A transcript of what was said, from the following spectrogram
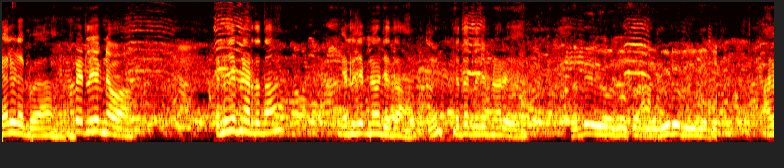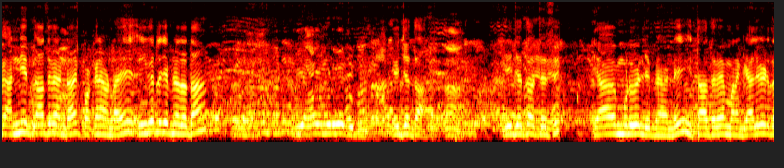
గలివిడ్ అయిపోయా ఎట్లా చెప్పినావా? ఎట్లా చెప్పినారు తాత? ఎట్లా చెప్పినావు జత? జత ఎట్లా చెప్పినారు? అవి అన్ని తాతవే ఉంటాయి పక్కనే ఉన్నాయి ఇవి ఎట్లా చెప్పినావు తాత? ఈ జత? ఈ జత వచ్చేసి యాభై మూడు వేలు చెప్పినామండి ఈ తాతవే మన గ్యాలివిడ్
